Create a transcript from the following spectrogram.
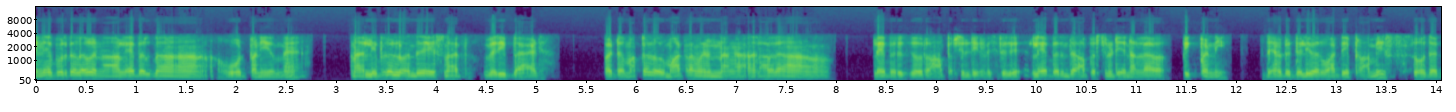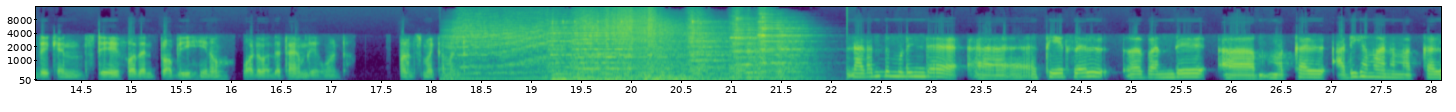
என்னை பொறுத்தளவு நான் லேபருக்கு தான் ஓட் பண்ணியிருந்தேன். ஆனால் லிபரல் வந்து it's not very bad but மக்கள் ஒரு மாற்றம் வேணும்னாங்க. அதனால தான் லேபருக்கு ஒரு ஆப்பர்ச்சுனிட்டி கிடைச்சிருக்கு. லேபர் இந்த ஆப்பர்ச்சுனிட்டியை நல்லா பிக் பண்ணி they have to deliver what they promise so that they can stay for then probably you know whatever the time they want மன்ஸ் மை கமெண்ட் நடந்து முடிந்த தேர்தல் வந்து மக்கள் அதிகமான மக்கள்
